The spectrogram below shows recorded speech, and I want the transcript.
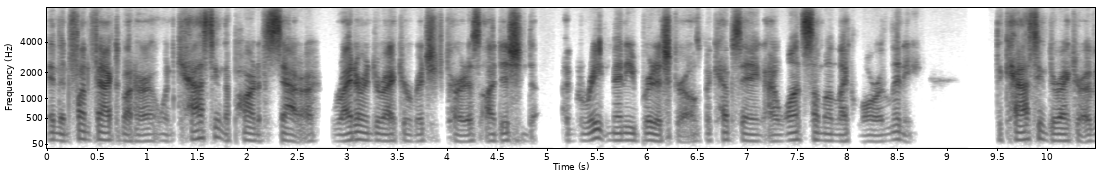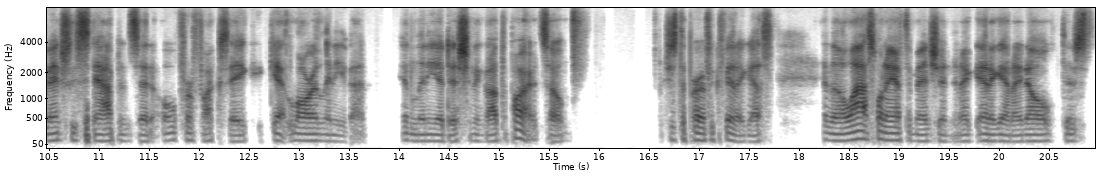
And then, fun fact about her: when casting the part of Sarah, writer and director Richard Curtis auditioned a great many British girls, but kept saying, "I want someone like Laura Linney." The casting director eventually snapped and said, "Oh, for fuck's sake, get Laura Linney then." And Linney auditioned and got the part. So, just a perfect fit, I guess. And then the last one I have to mention, and again, again, I know there's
